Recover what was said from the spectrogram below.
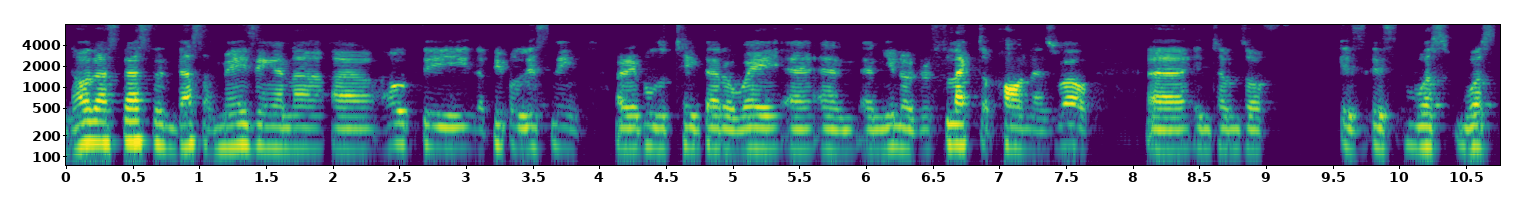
No, that's that's that's amazing, and uh, I hope the the people listening are able to take that away and and, and you know reflect upon as well uh, in terms of is is was was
